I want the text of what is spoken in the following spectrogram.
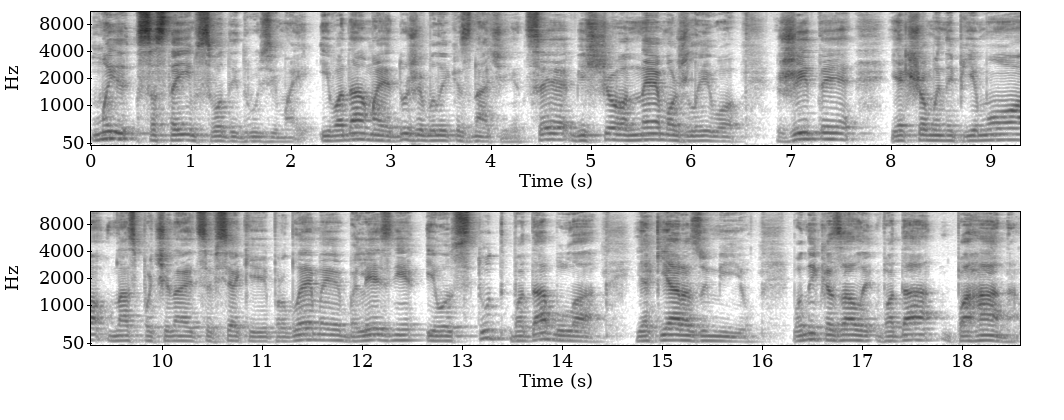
ми состоїмо з води, друзі мої, і вода має дуже велике значення. Це без чого неможливо жити. Якщо ми не п'ємо, у нас починаються всякі проблеми, болезні. І ось тут вода була, як я розумію. Вони казали, вода погана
